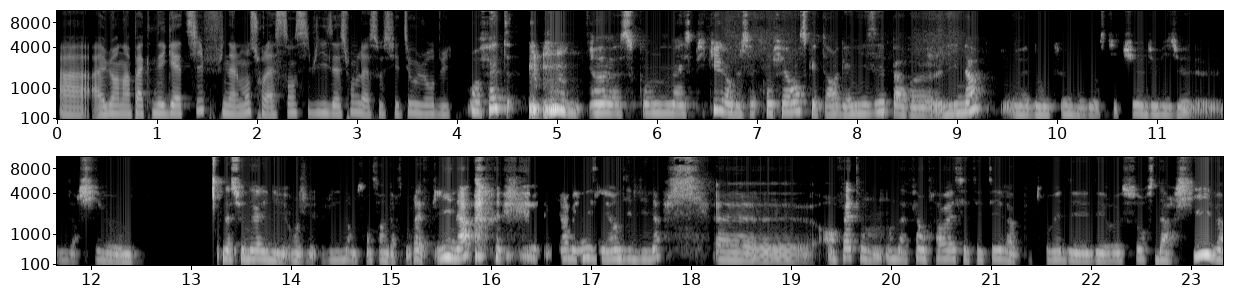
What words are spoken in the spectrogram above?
a, eu un impact négatif finalement sur la sensibilisation de la société aujourd'hui? En fait, ce qu'on a expliqué lors de cette conférence qui était organisée par l'INA, donc l'Institut audiovisuel des archives nationale, oh, je, dis dans le sens inverse, bref, l'INA, qui organise les de l'INA. Euh, en fait, on, a fait un travail cet été là, pour trouver des, ressources d'archives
